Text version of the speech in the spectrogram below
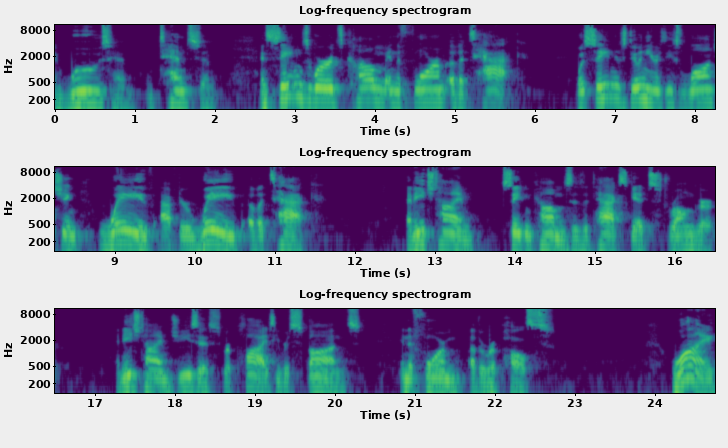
and woos him and tempts him. And Satan's words come in the form of attack. What Satan is doing here is he's launching wave after wave of attack. And each time Satan comes, his attacks get stronger. And each time Jesus replies, he responds in the form of a repulse. Why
